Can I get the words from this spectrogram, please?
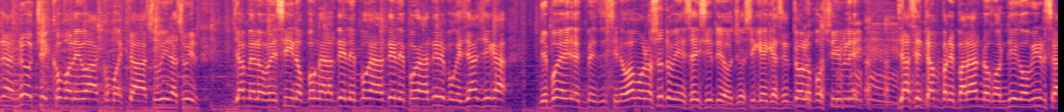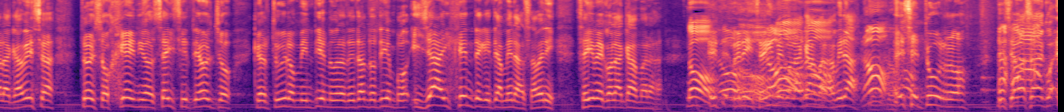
Buenas noches, ¿cómo le va? ¿Cómo está? A subir, a subir. Llame a los vecinos, ponga la tele, ponga la tele, ponga la tele, porque ya llega. Después, eh, si nos vamos nosotros, viene 6, 7, 8. Así que hay que hacer todo lo posible. Ya se están preparando con Diego Birza a la cabeza, todos esos genios, 6, 7, 8, que estuvieron mintiendo durante tanto tiempo. Y ya hay gente que te amenaza. Vení, seguime con la cámara. No. Este- vení, seguime no, con la no, cámara. Mirá, no. ese turro. Dice, vas a ver, cu-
